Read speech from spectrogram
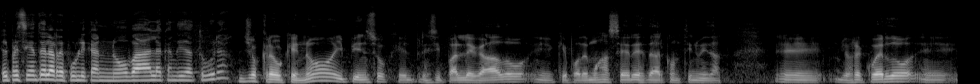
¿El presidente de la República no va a la candidatura? Yo creo que no y pienso que el principal legado eh, que podemos hacer es dar continuidad. Eh, yo recuerdo eh,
